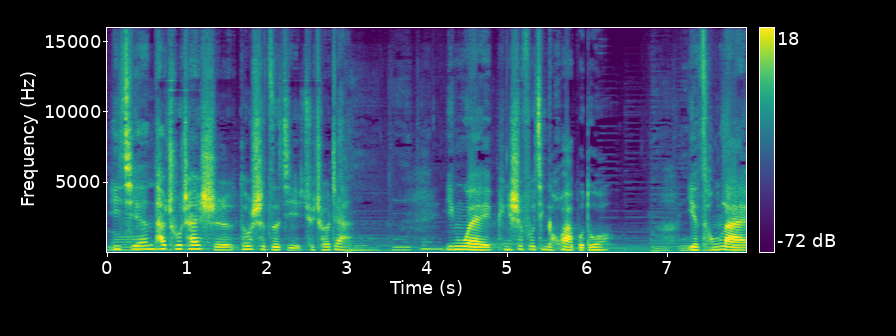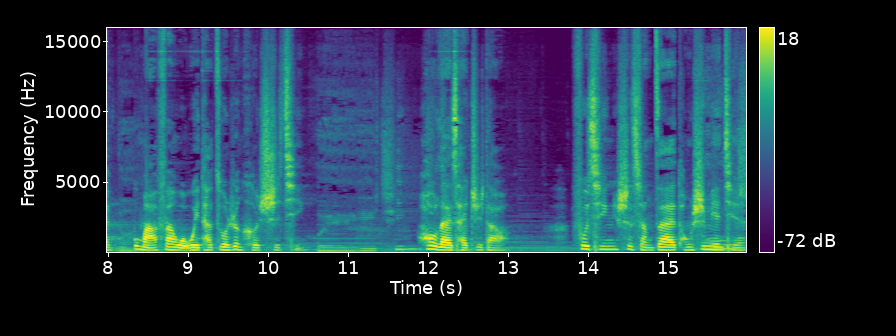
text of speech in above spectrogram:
以前他出差时都是自己去车站，因为平时父亲的话不多，也从来不麻烦我为他做任何事情。后来才知道，父亲是想在同事面前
